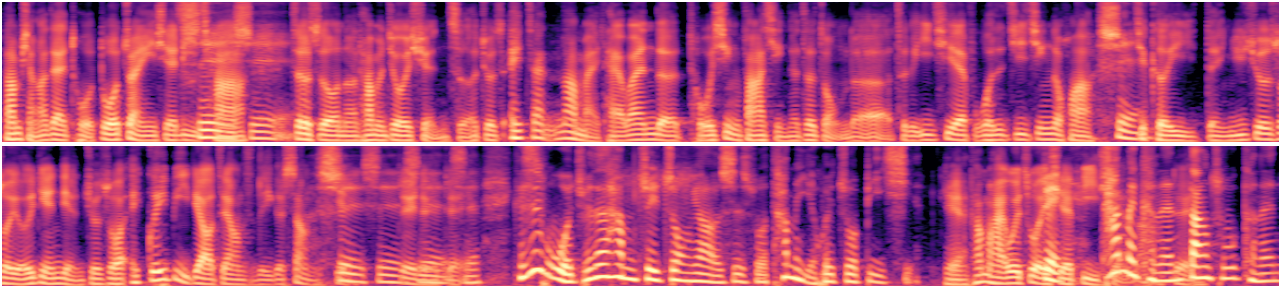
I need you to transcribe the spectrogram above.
他们想要再多多赚一些利差。是，是这个时候呢，他们就会选择就是哎，在那买台湾的投信发行的这种的这个 ETF 或者基金的话，是就可以等于就是说有一点点就是说哎规避掉这样子的一个上限。是是，对对对。是可是我觉得他们最重要的是说，他们也会做避险。对，他们还会做一些避险。他们可能当初可能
